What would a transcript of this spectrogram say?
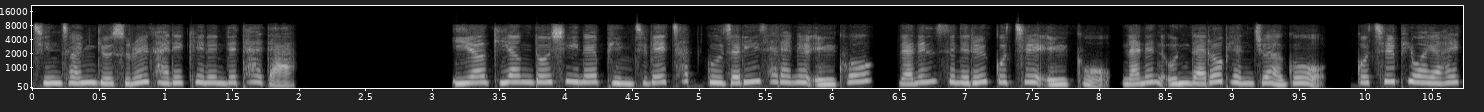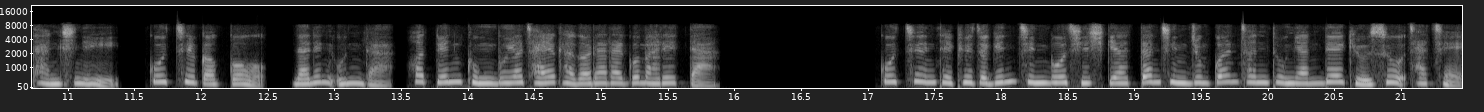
진 전 교수를 가리키는 듯하다. 이어 기영도 시인의 빈집의 첫 구절이 사랑을 잃고 나는 쓰느를 꽃을 잃고 나는 운다로 변주하고 꽃을 피워야 할 당신이 꽃을 꺾고 나는 운다. 헛된 공부여 잘 가거라라고 말했다. 꽃은 대표적인 진보 지식이었던 진중권 전 동양대 교수 자체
